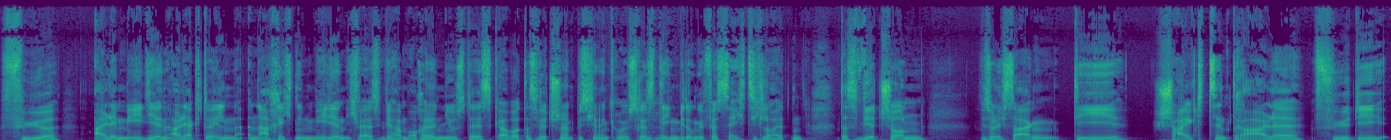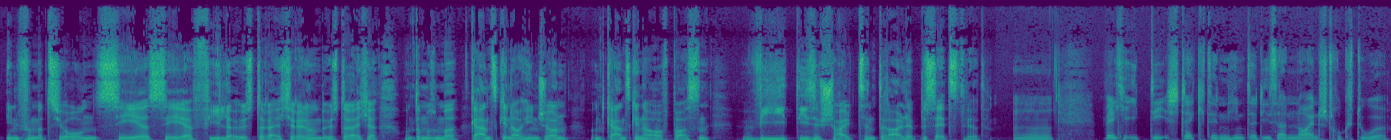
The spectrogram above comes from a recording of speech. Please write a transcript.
für alle Medien, alle aktuellen Nachrichten in Medien. Ich weiß, wir haben auch einen Newsdesk, aber das wird schon ein bisschen ein größeres mhm. Ding mit ungefähr 60 Leuten. Das wird schon, wie soll ich sagen, die Schaltzentrale für die Information sehr, sehr vieler Österreicherinnen und Österreicher. Und da muss man ganz genau hinschauen und ganz genau aufpassen, wie diese Schaltzentrale besetzt wird. Mhm. Welche Idee steckt denn hinter dieser neuen Struktur?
